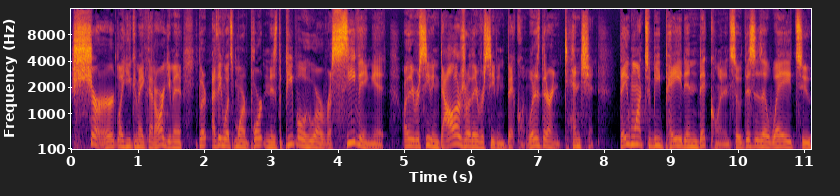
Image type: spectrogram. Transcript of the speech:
Sure, like you can make that argument, but I think what's more important is the people who are receiving it are they receiving dollars or are they receiving Bitcoin? What is their intention? They want to be paid in Bitcoin. And so this is a way to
